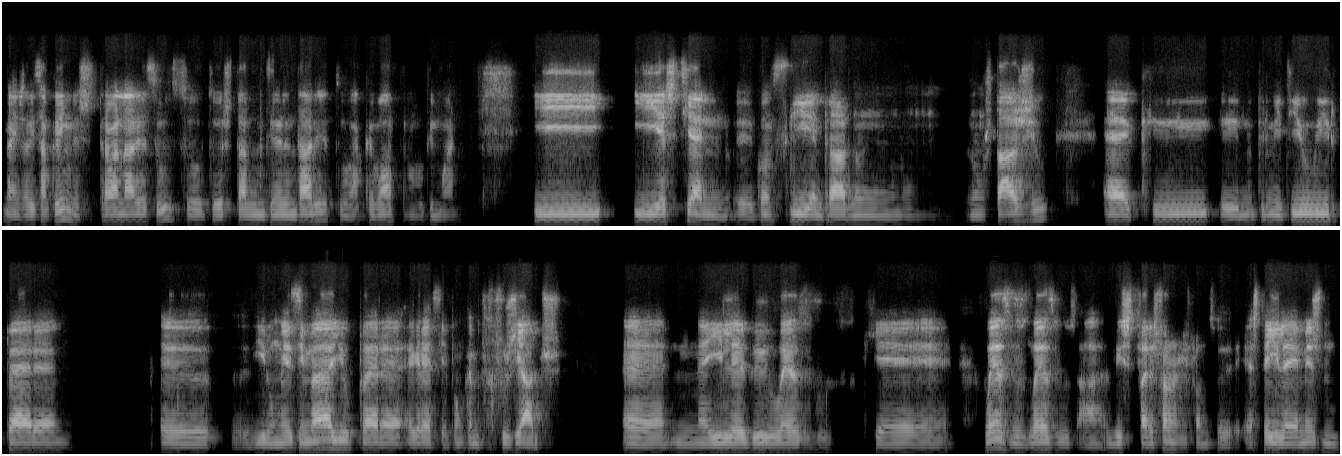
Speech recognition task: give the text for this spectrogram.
Bem, já disse há bocadinho, mas trabalho na área da saúde, sou, estou a estudar medicina dentária, estou a acabar, estou no último ano. E, e este ano eh, consegui entrar num, num, num estágio eh, que eh, me permitiu ir para. Eh, ir um mês e meio para a Grécia, para um campo de refugiados, eh, na ilha de Lesbos, que é Lesbos, Lesbos, ah, diz de várias formas, mas pronto, esta ilha é mesmo,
